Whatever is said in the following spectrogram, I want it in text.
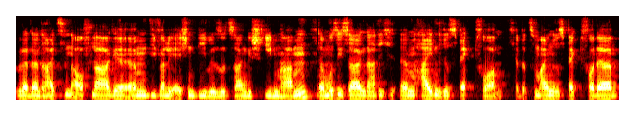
oder der 13 Auflage ähm, die Valuation Bibel sozusagen geschrieben haben. Da muss ich sagen, da hatte ich ähm, heiden Respekt vor. Ich hatte zum einen Respekt vor der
